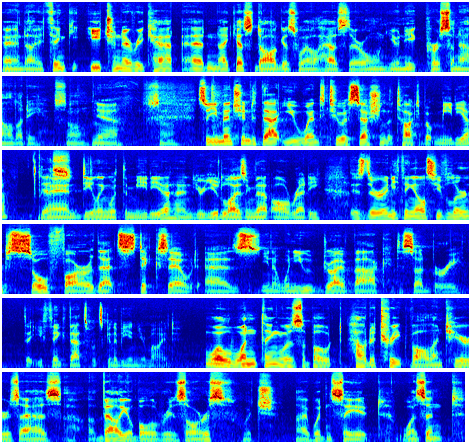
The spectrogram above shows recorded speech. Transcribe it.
And I think each and every cat, and I guess dog as well, has their own unique personality. So, yeah so So you mentioned that you went to a session that talked about media Yes. and dealing with the media, and you're utilizing that already. Is there anything else you've learned so far that sticks out as you know when you drive back to Sudbury that you think that's what's going to be in your mind? Well, one thing was about how to treat volunteers as a valuable resource, which I wouldn't say it wasn't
